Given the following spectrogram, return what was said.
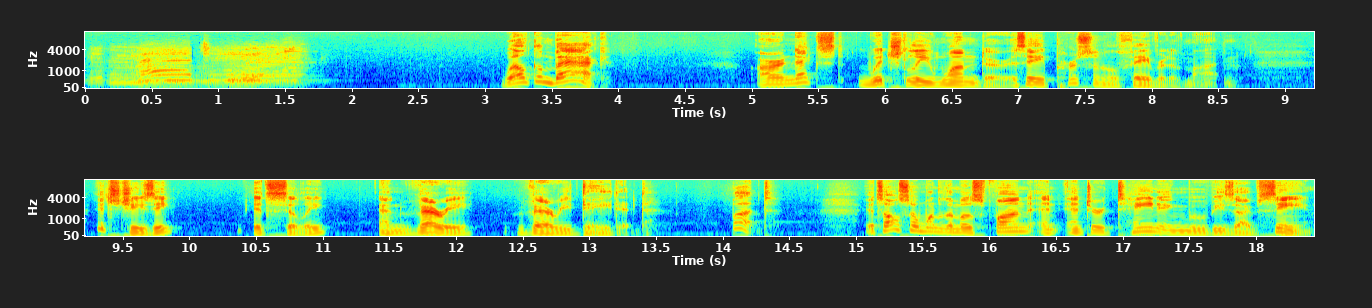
Hidden magic. Welcome back! Our next Witchly Wonder is a personal favorite of mine. It's cheesy, it's silly, and very, very dated. But it's also one of the most fun and entertaining movies I've seen.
